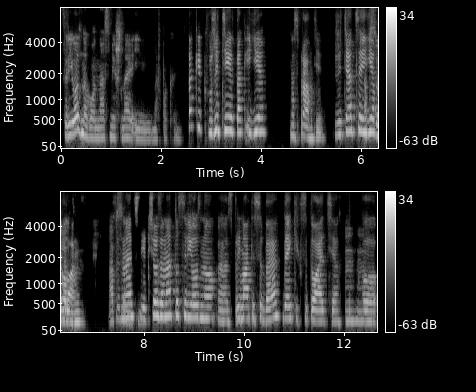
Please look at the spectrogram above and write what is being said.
серйозного на смішне і навпаки. Так як в житті, так і є насправді. Життя це і є баланс. Абсолютно. знаєш, якщо занадто серйозно е, сприймати себе в деяких ситуаціях, Мгм. то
